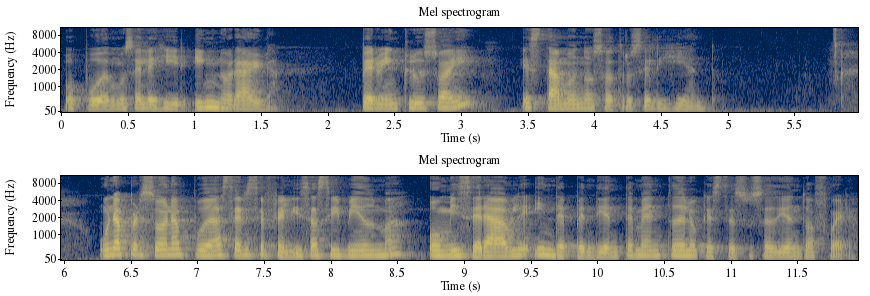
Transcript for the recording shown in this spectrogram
o podemos elegir ignorarla, pero incluso ahí estamos nosotros eligiendo. Una persona puede hacerse feliz a sí misma o miserable independientemente de lo que esté sucediendo afuera.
